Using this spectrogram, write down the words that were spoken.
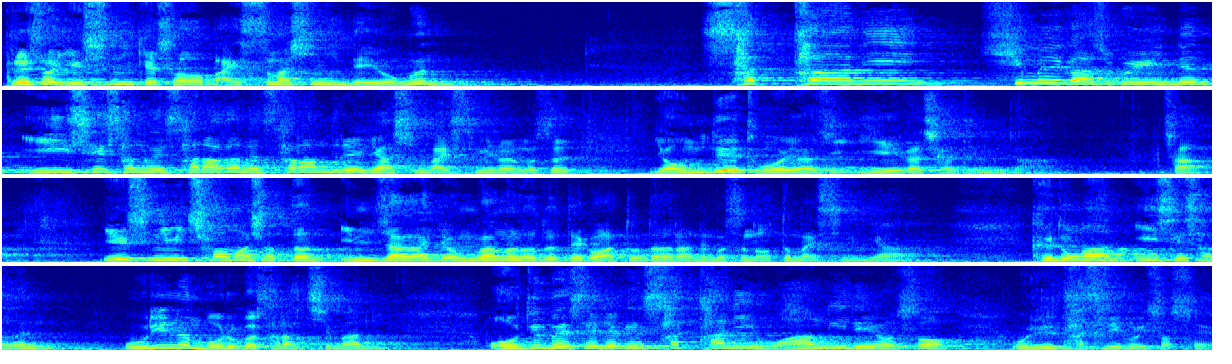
그래서 예수님께서 말씀하신 이 내용은 사탄이 힘을 가지고 있는 이 세상을 살아가는 사람들에게 하신 말씀이라는 것을 염두에 두어야지 이해가 잘 됩니다. 자, 예수님이 처음 하셨던 인자가 영광을 얻을 때가 왔도다라는 것은 어떤 말씀이냐? 그동안 이 세상은 우리는 모르고 살았지만 어둠의 세력인 사탄이 왕이 되어서 우리를 다스리고 있었어요.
